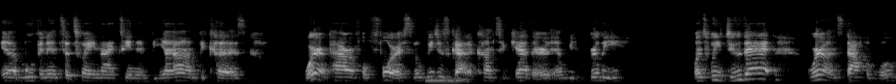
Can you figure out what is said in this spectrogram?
you know, moving into 2019 and beyond because we're a powerful force, but we just mm-hmm. got to come together and we really, once we do that, we're unstoppable.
